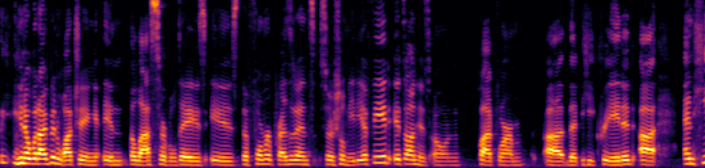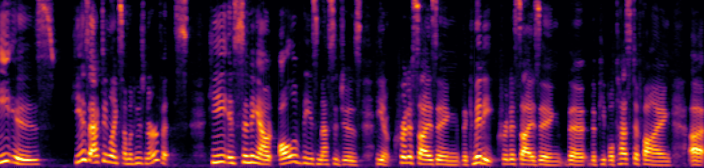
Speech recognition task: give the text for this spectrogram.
You know, what I've been watching in the last several days is the former president's social media feed. It's on his own platform uh, that he created. Uh, and he is he is acting like someone who's nervous. He is sending out all of these messages, you know, criticizing the committee, criticizing the, the people testifying, uh,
